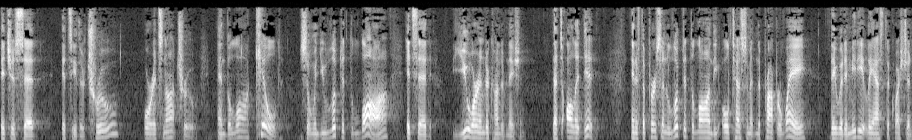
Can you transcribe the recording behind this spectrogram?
It just said it's either true or it's not true. And the law killed. So when you looked at the law, it said you are under condemnation. That's all it did. And if the person looked at the law in the Old Testament in the proper way, they would immediately ask the question,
